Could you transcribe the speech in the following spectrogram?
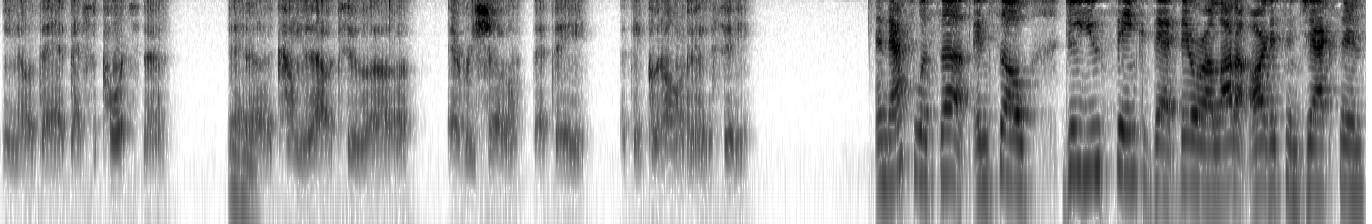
you know, that that supports them, that mm-hmm. uh, comes out to uh, every show that they that they put on in the city. And that's what's up. And so, do you think that there are a lot of artists in Jackson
